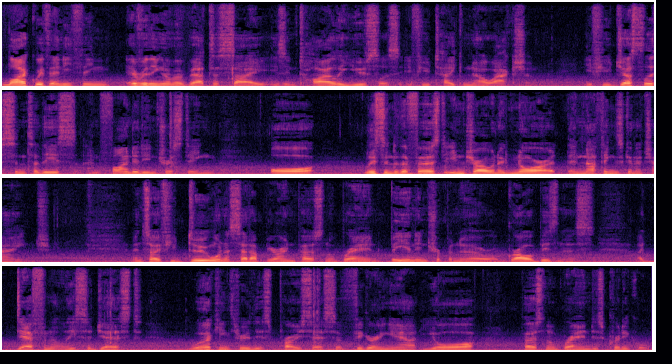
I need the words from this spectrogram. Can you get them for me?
Like with anything, everything I'm about to say is entirely useless if you take no action if you just listen to this and find it interesting or listen to the first intro and ignore it, then nothing's going to change. And so, if you do want to set up your own personal brand, be an entrepreneur, or grow a business, I definitely suggest working through this process of figuring out your personal brand is critical.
